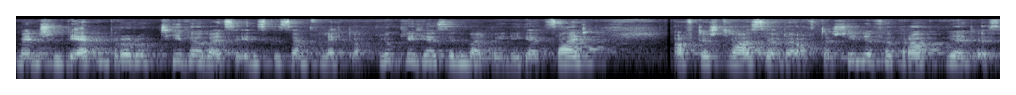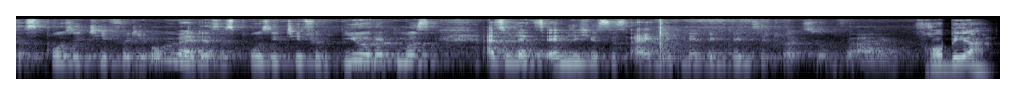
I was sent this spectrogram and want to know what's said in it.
Menschen werden produktiver, weil sie insgesamt vielleicht auch glücklicher sind, weil weniger Zeit auf der Straße oder auf der Schiene verbraucht wird. Es ist positiv für die Umwelt, es ist positiv für den Biorhythmus. Also letztendlich ist es eigentlich eine Win-Win-Situation für alle. Frau Beer,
